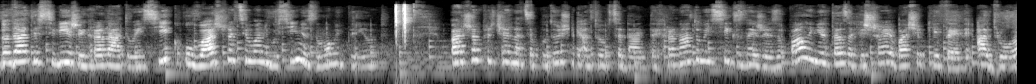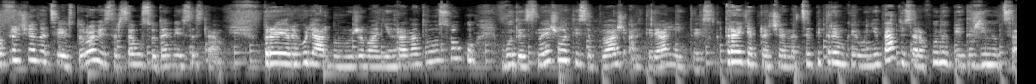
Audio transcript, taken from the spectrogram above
додати свіжий гранатовий сік у ваш раціон в осінньо-зимовий період. Перша причина це потужні антиоксиданти. Гранатовий сік знижує запалення та захищає ваші клітини. А друга причина це і здоров'я серцево-судинної системи. При регулярному вживанні гранатового соку буде знижуватися ваш артеріальний тиск. Третя причина це підтримка імунітету за рахунок вітаміну С.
